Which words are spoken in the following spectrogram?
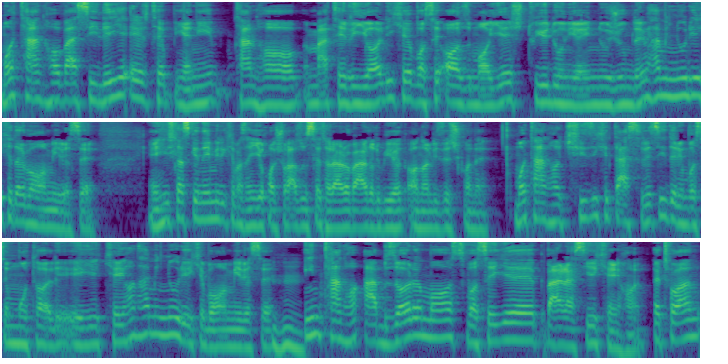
ما تنها وسیله ارتب یعنی تنها متریالی که واسه آزمایش توی دنیای نجوم داریم همین نوریه که داره به ما می‌رسه. یعنی هیچ کس که نمیره که مثلا یه قاشق از اون ستاره رو برداره بیاد آنالیزش کنه. ما تنها چیزی که دسترسی داریم واسه مطالعه کیهان همین نوریه که با ما می‌رسه. این تنها ابزار ماست واسه بررسی کیهان. اتفاقا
